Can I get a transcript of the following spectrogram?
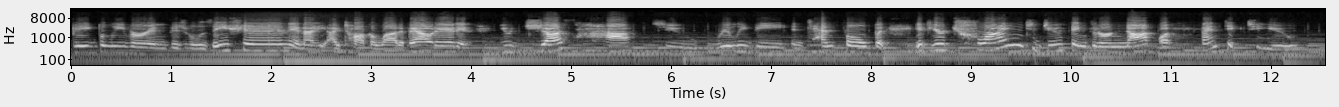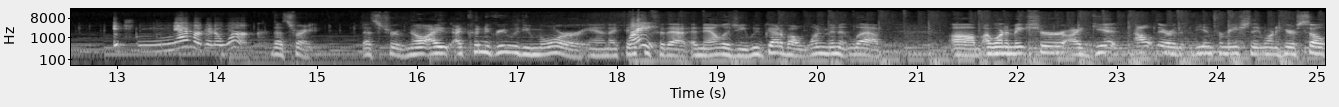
big believer in visualization and I, I talk a lot about it. And you just have to really be intentful. But if you're trying to do things that are not authentic to you, it's never going to work. That's right. That's true. No, I, I couldn't agree with you more. And I thank right. you for that analogy. We've got about one minute left. Um, I want to make sure I get out there the, the information they want to hear. So,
